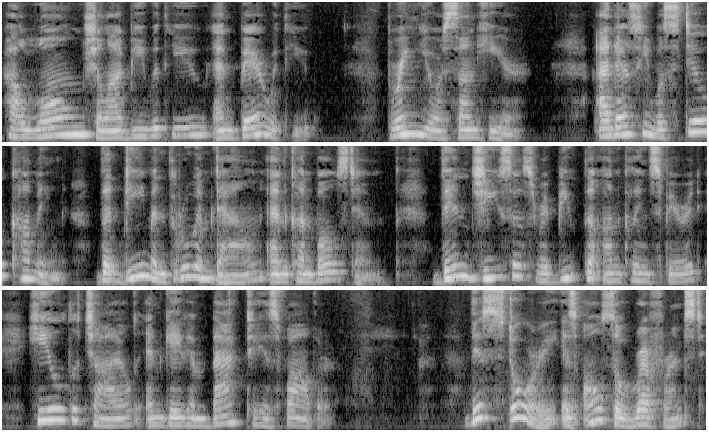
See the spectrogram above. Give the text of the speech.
how long shall I be with you and bear with you? Bring your son here. And as he was still coming, the demon threw him down and convulsed him. Then Jesus rebuked the unclean spirit, healed the child, and gave him back to his father. This story is also referenced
